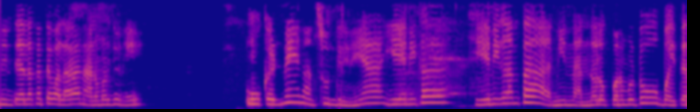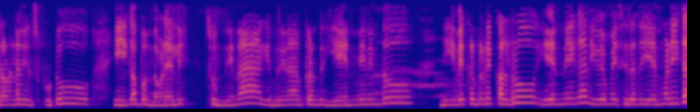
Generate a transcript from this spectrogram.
ನಿಂದೆ ಎಲ್ಲ ಕಂತೇವಲ್ಲ ನಾನು ಮಾಡಿದೀನಿ ಹೂ ಕಣ್ಣೆ ನಾನು ಸುಂದ್ರಿನಿಯ, ಏನೀಗ? ಏನೀಗ ಅಂತ ನೀನು ನನ್ನೊಳಗೆ ಬಂದ್ಬಿಟ್ಟು ಬೈತಾರವಳನ್ನ ನಿಲ್ಲಿಸ್ಬಿಟ್ಟು ಈಗ ಬಂದವಳೆಯಲ್ಲಿ ಸುಂದ್ರಿನ ಇಂದ್ರಿನ ಅನ್ಕೊಂಡು ಏನೇ ನಿಂದು? ನೀವೇ ಕಂಡ್ರೆ ಕಳ್ರು ಏನೀಗ ನೀವೇ ಮೇಯ್ಸಿರೋದು ಏನು ಮಾಡಿ ಈಗ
